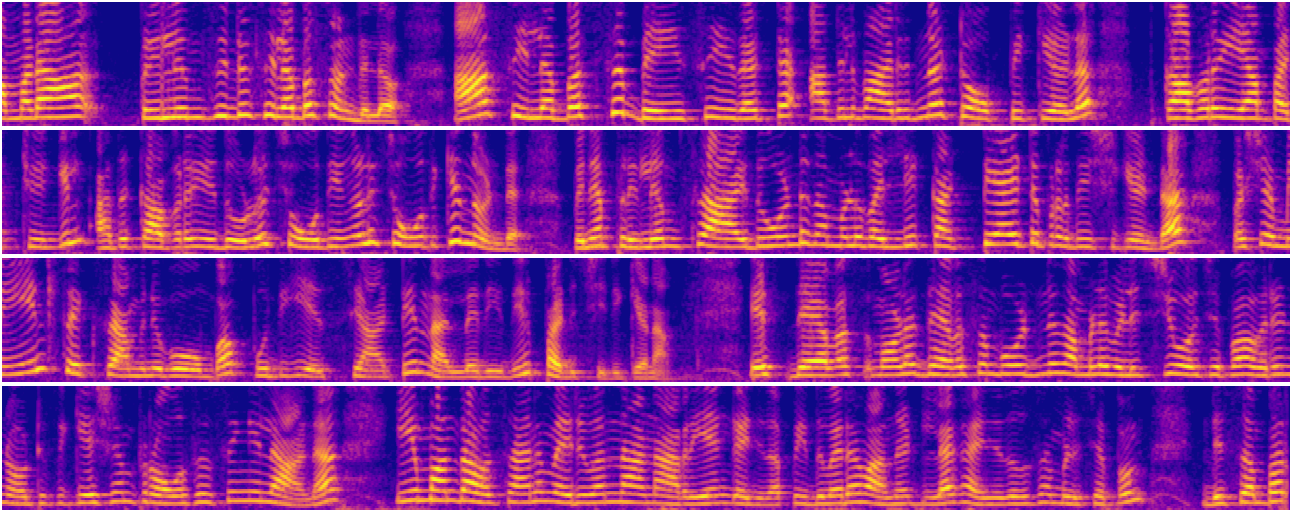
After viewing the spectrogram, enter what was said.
നമ്മുടെ ആ പ്രിലിംസിന്റെ സിലബസ് ഉണ്ടല്ലോ. ആ സിലബസ് ബേസ് ചെയ്തിട്ട് അതിൽ വരുന്ന ടോപ്പിക്കുകൾ കവർ ചെയ്യാൻ പറ്റുമെങ്കിൽ അത് കവർ ചെയ്തോളൂ ചോദ്യങ്ങൾ ചോദിക്കുന്നുണ്ട്. പിന്നെ പ്രിലിംസ് ആയതുകൊണ്ട് നമ്മൾ വലിയ കട്ടിയായിട്ട് പ്രതീക്ഷിക്കേണ്ട. പക്ഷെ മെയിൻസ് എക്സാമിന് പോകുമ്പോൾ പുതിയ എസ് ആർ ടി നല്ല രീതിയിൽ പഠിച്ചിരിക്കണം. എസ് ദേവസ്വം മോളെ ദേവസ്വം ബോർഡിന് നമ്മൾ വിളിച്ചു ചോദിച്ചപ്പോൾ അവർ നോട്ടിഫിക്കേഷൻ പ്രോസസ്സിങ്ങിലാണ് ഈ മന്ത് അവസാനം വരുമെന്നാണ് അറിയാൻ കഴിഞ്ഞത്. അപ്പോൾ ഇതുവരെ വന്നിട്ടില്ല. കഴിഞ്ഞ ദിവസം വിളിച്ചപ്പം ഡിസംബർ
